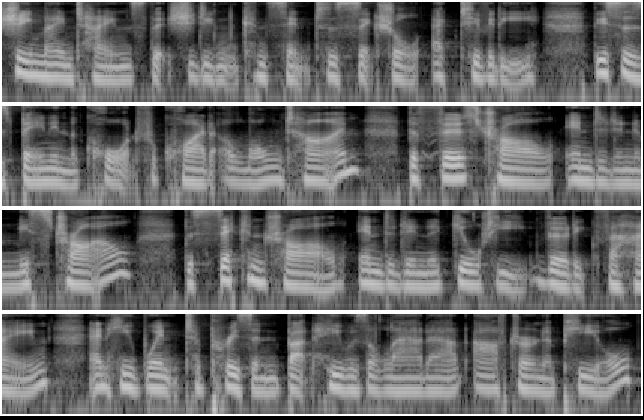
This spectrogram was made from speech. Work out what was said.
she maintains that she didn't consent to sexual activity. This has been in the court for quite a long time. The first trial ended in a mistrial, the second trial ended in a guilty verdict for Hayne, and he went to prison, but he was allowed out after an appeal.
